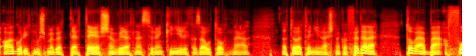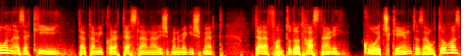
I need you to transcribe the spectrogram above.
algoritmus mögötte, teljesen véletlenszerűen kinyílik az autóknál a töltőnyílásnak a fedele. Továbbá a phone ez a key, tehát amikor a Teslánál is már megismert telefon tudod használni kulcsként az autóhoz,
